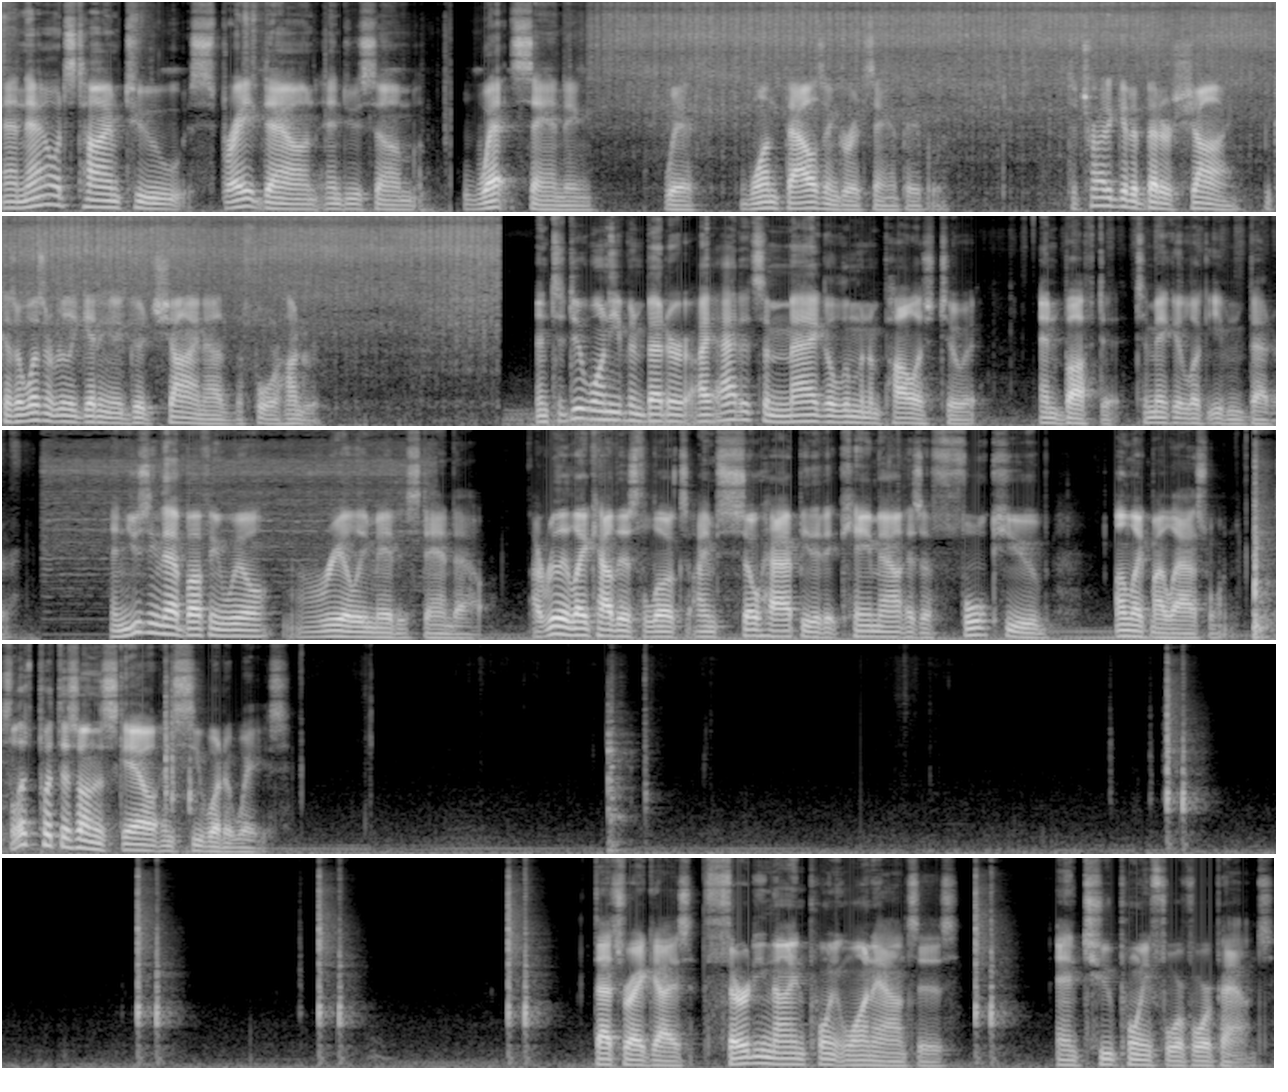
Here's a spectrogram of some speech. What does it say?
And now it's time to spray it down and do some wet sanding with 1000 grit sandpaper to try to get a better shine because I wasn't really getting a good shine out of the 400. And to do one even better, I added some mag aluminum polish to it and buffed it to make it look even better. And using that buffing wheel really made it stand out. I really like how this looks. I'm so happy that it came out as a full cube, unlike my last one. So let's put this on the scale and see what it weighs. That's right, guys. 39.1 ounces and 2.44 pounds.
